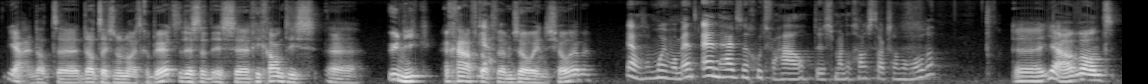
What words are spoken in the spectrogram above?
ja, dat, uh, dat is nog nooit gebeurd. Dus dat is gigantisch uniek. En gaaf dat we hem zo in de show hebben. Ja, dat is een mooi moment. En hij heeft een goed verhaal. Dus, maar dat gaan we straks allemaal horen. ja, want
